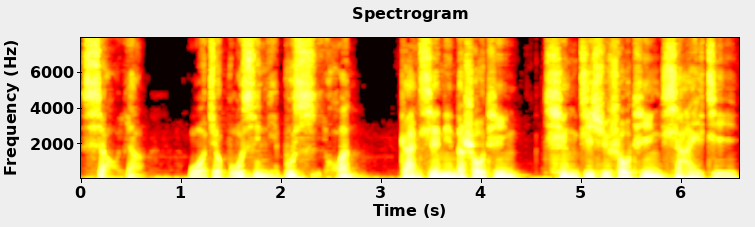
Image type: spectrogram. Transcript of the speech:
小样，我就不信你不喜欢。感谢您的收听，请继续收听下一集。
